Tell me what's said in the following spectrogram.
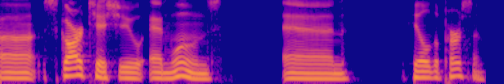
uh, scar tissue and wounds and heal the person.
